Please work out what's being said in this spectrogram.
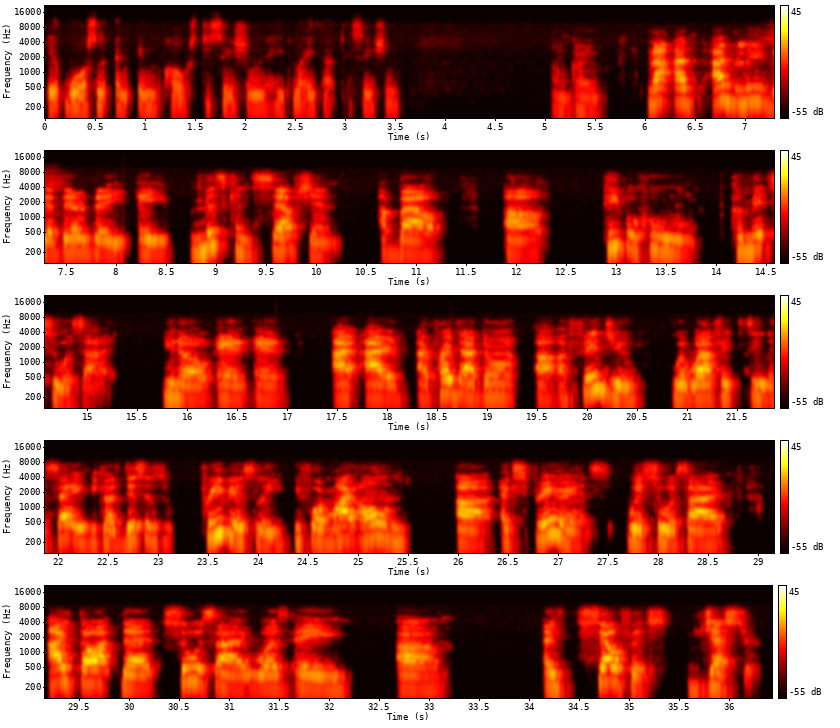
it wasn't an impulse decision. He'd made that decision. Okay now i i believe that there's a a misconception about uh people who commit suicide, you know, and and I I I pray that I don't uh, offend you with what I'm fixing to say because this is previously before my own uh, experience with suicide. I thought that suicide was a um, a selfish gesture,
